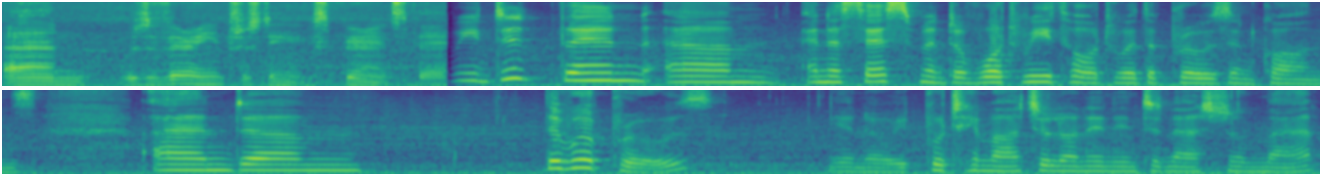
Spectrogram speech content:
And it was a very interesting experience there. We did then um, an assessment of what we thought were the pros and cons. And um, there were pros. You know, it put Himachal on an international map.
